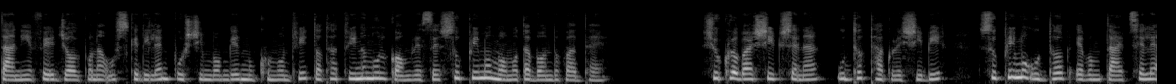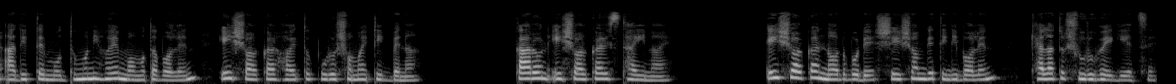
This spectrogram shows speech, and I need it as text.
তা নিয়ে ফের জল্পনা উস্কে দিলেন পশ্চিমবঙ্গের মুখ্যমন্ত্রী তথা তৃণমূল কংগ্রেসের সুপ্রিমো মমতা বন্দ্যোপাধ্যায়। শুক্রবার শিবসেনা, উদ্ধব ঠাকুরের শিবির, সুপ্রিমো উদ্ধব এবং তার ছেলে আদিত্যের মধ্যমণি হয়ে মমতা বলেন, এই সরকার হয়তো পুরো সময় টিকবে না। কারণ এই সরকার স্থায়ী নয়। এই সরকার নটবোর্ডে সেই সঙ্গে তিনি বলেন, খেলা তো শুরু হয়ে গিয়েছে।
